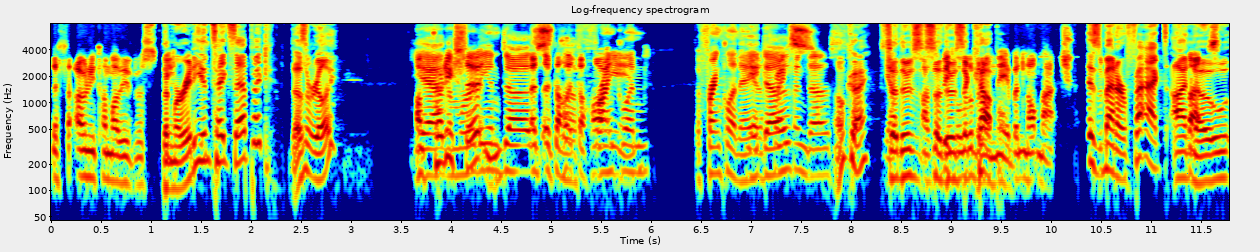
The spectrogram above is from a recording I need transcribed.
That's the only time I've ever spent. The. Meridian takes epic? Does it really? I'm yeah, pretty the Meridian certain does. at the- the, the Franklin, end. the Franklin A yeah, does. Franklin does. Okay. so there's I've so there's a little bit on couple. there, but not much. As a matter of fact, I But know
